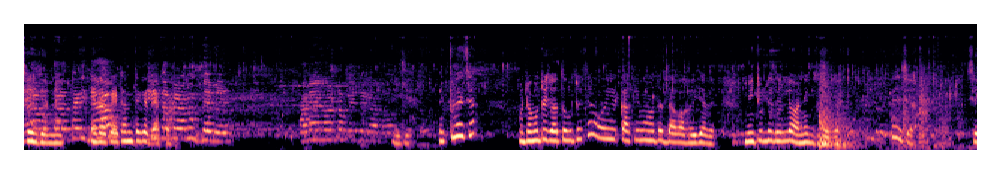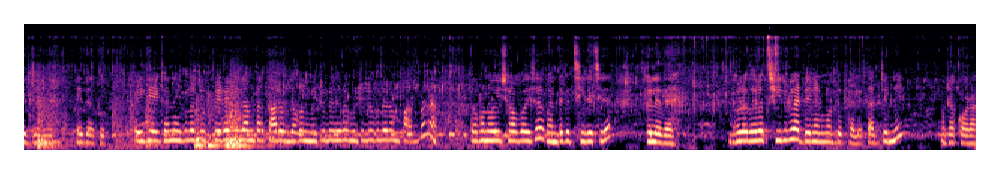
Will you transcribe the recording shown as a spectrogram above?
সেই জন্যে। দেখো, এখান থেকে দেখো। এই যে, দেখতে হয়েছে মোটামুটি যত উঠেছে, ওই কাকিমা ওদের দেওয়া হয়ে যাবে। মিটুলি ধরলে অনেক ধরবে, বুঝেছ? সেই জন্য। এই দেখো, এই যে এখানে এগুলো যে পেরে নিলাম, তার কারণ যখন মিটুলি ধরে মিটুলিগুলো এরকম পাকবে না, তখন ওই সব এসে ওখান থেকে ছিঁড়ে ছিঁড়ে ফেলে দেয়। ধরে ধরে ছিঁড়বে আর ড্রেনের মধ্যে ফেলে, তার জন্যই ওটা করা।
